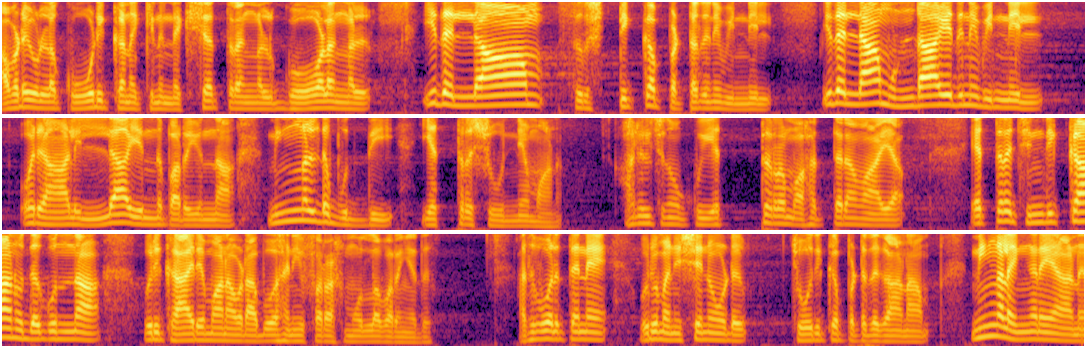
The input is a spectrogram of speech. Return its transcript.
അവിടെയുള്ള കോടിക്കണക്കിന് നക്ഷത്രങ്ങൾ ഗോളങ്ങൾ ഇതെല്ലാം സൃഷ്ടിക്കപ്പെട്ടതിന് പിന്നിൽ ഇതെല്ലാം ഉണ്ടായതിന് പിന്നിൽ ഒരാളില്ല എന്ന് പറയുന്ന നിങ്ങളുടെ ബുദ്ധി എത്ര ശൂന്യമാണ്. ആലോചിച്ച് നോക്കൂ എത്ര മഹത്തരമായ എത്ര ചിന്തിക്കാനുതകുന്ന ഒരു കാര്യമാണ് അവിടെ അബു ഹനീഫ റഹ്മുള്ള പറഞ്ഞത്. അതുപോലെ തന്നെ ഒരു മനുഷ്യനോട് ചോദിക്കപ്പെട്ടത് കാണാം. നിങ്ങൾ എങ്ങനെയാണ്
